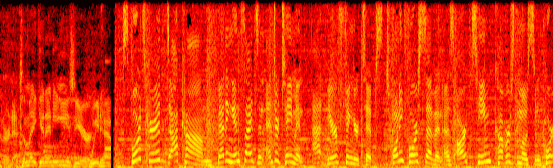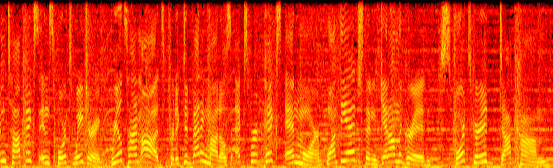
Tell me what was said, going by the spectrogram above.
Internet. To make it any easier, we'd have SportsGrid.com. Betting insights and entertainment at your fingertips 24 7 as our team covers the most important topics in sports wagering real time odds, predictive betting models, expert picks, and more. Want the edge? Then get on the grid. SportsGrid.com.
